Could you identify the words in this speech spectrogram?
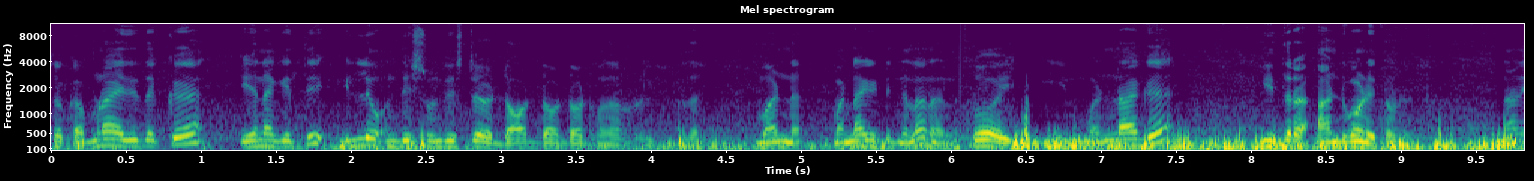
ಸೊ ಕಬ್ಬಣ ಇದ್ದಿದ್ದಕ್ಕೆ ಏನಾಗೈತಿ, ಇಲ್ಲಿ ಒಂದಿಷ್ಟು ಒಂದಿಷ್ಟು ಡಾಟ್ ಡಾಟ್ ಡಾಟ್ ಬಂದ ನೋಡ್ರಿ ಅದು ಮಣ್ಣು, ಮಣ್ಣಾಗ ಇಟ್ಟಿದ್ನಲ್ಲ ನಾನು. ಸೊ ಈ ಮಣ್ಣಾಗ ಈ ಥರ ಅಂಟ್ಕೊಂಡೈತೆ ನೋಡ್ರಿ ನಾನು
